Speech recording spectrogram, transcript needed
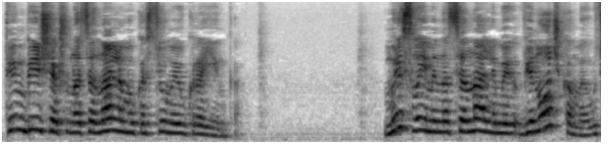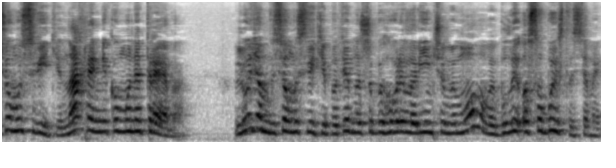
Тим більше, якщо в національному костюмі українка. Ми своїми національними віночками у цьому світі нахрен нікому не треба. Людям в цьому світі потрібно, щоб говорили іншими мовами, були особистостями,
